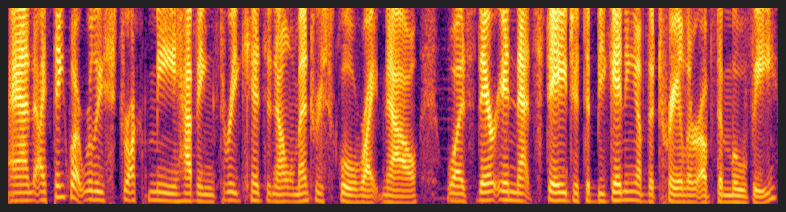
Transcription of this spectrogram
And I think what really struck me, having three kids in elementary school right now, was they're in that stage at the beginning of the trailer of the movie.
